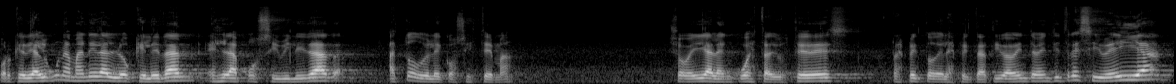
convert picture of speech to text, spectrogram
porque de alguna manera lo que le dan es la posibilidad a todo el ecosistema. Yo veía la encuesta de ustedes respecto de la expectativa 2023 y veía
